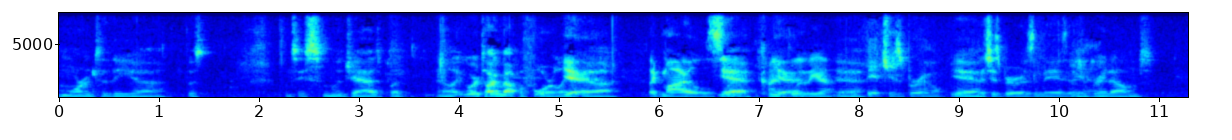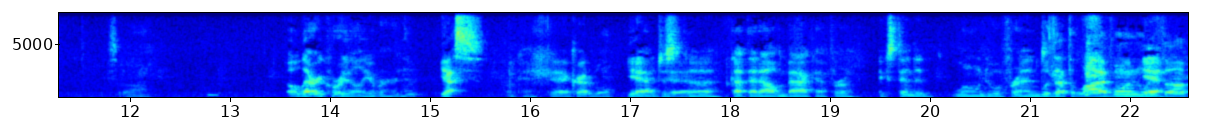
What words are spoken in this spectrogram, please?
More into the uh, this, I wouldn't say smooth jazz, but you know, like we were talking about before, like Yeah. uh, Like Miles. Yeah. like- Kind of blue, yeah. yeah, Bitches brew. yeah, Bitches Brew is amazing. Yeah. great albums. So Oh, Larry Coryell, you ever heard him? yes, Okay. yeah, incredible. Yeah, I just Yeah. Uh, got that album back after a extended loan to a friend. Was that the live one with Yeah. uh,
